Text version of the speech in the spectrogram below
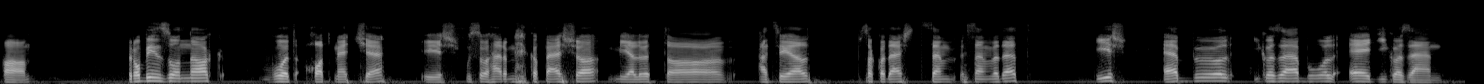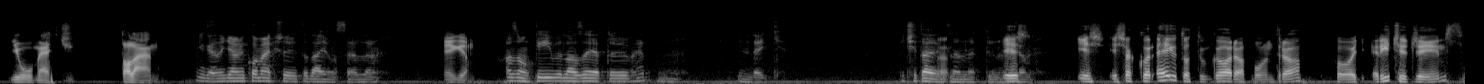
A Robinsonnak volt 6 meccse és 23 megkapása, mielőtt a ACL szakadást szenvedett, és ebből igazából egy igazán jó meccs. Talán. Igen, ugye amikor megsérült a Lions ellen. Igen. Azon kívül azért ő, hát mindegy. Kicsit előtlennek tűnt és, és, és akkor eljutottunk arra a pontra, hogy Richie James,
